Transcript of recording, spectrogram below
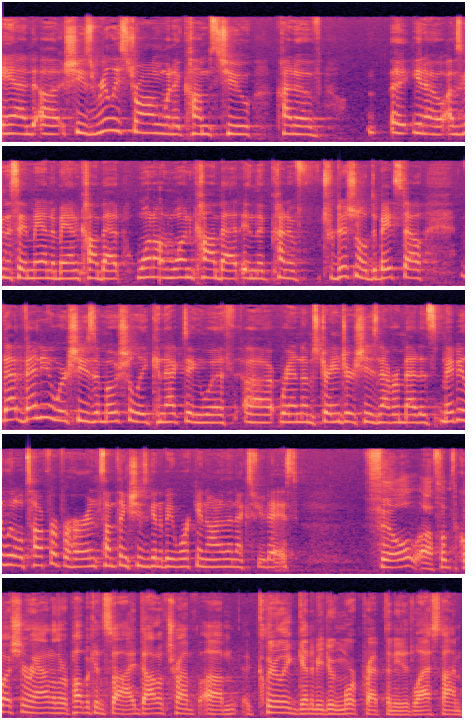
and uh, she's really strong when it comes to kind of uh, you know, I was going to say man-to-man combat, one-on-one combat in the kind of traditional debate style. That venue where she's emotionally connecting with uh, random strangers she's never met is maybe a little tougher for her and something she's going to be working on in the next few days. Phil, uh, flip the question around on the Republican side. Donald Trump um, clearly going to be doing more prep than he did last time.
